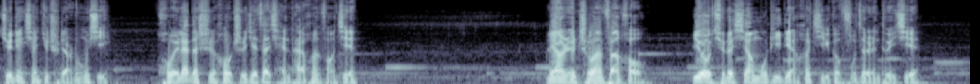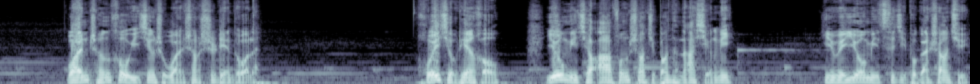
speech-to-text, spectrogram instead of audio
决定先去吃点东西，回来的时候直接在前台换房间。两人吃完饭后，又去了项目地点和几个负责人对接。完成后已经是晚上十点多了。回酒店后，优米叫阿峰上去帮他拿行李，因为优米自己不敢上去。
